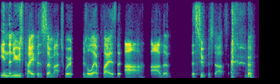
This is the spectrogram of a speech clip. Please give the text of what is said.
in the newspapers so much, whereas all our players that are are the the superstars.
